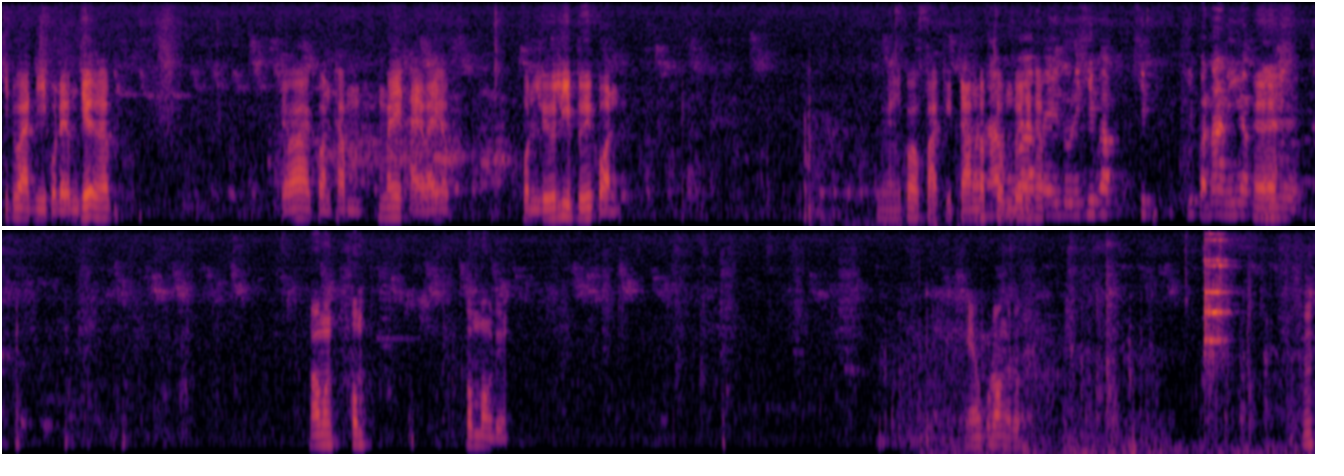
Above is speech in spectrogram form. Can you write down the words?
คิดว่าดีกว่าเดิมเยอะครับ แต่ว่าก่อนทำไม่ได้ถ่ายไว้ครับ คนรื้อรีบรื้อก่อนยั งไงก็ฝากติดตามรับชมด้วยนะครับ ไปดูในคลิปครับ คลิปคลิปก่อนหน้านี้ครับเออรอมึงคมคมมองดึงเดี๋ยวกูลองกันดู อืม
